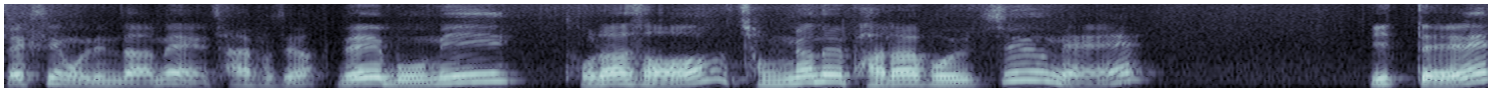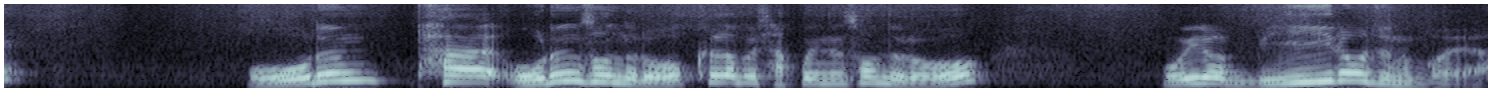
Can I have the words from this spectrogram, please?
백스윙 올린 다음에 잘 보세요. 내 몸이 돌아서 정면을 바라볼 즈음에 이때 오른팔 오른손으로 클럽을 잡고 있는 손으로 오히려 밀어주는 거예요.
